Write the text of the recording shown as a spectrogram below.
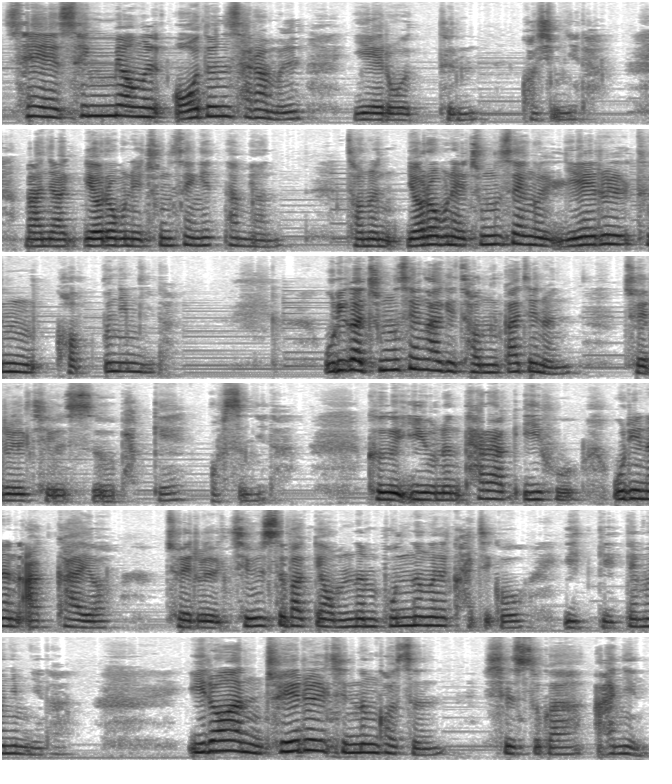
새 생명을 얻은 사람을 예로 든 것입니다. 만약 여러분이 중생했다면 저는 여러분의 중생을 예를 든 것뿐입니다. 우리가 중생하기 전까지는 죄를 지을 수밖에 없습니다. 그 이유는 타락 이후 우리는 악하여 죄를 지을 수밖에 없는 본능을 가지고 있기 때문입니다. 이러한 죄를 짓는 것은 실수가 아닌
